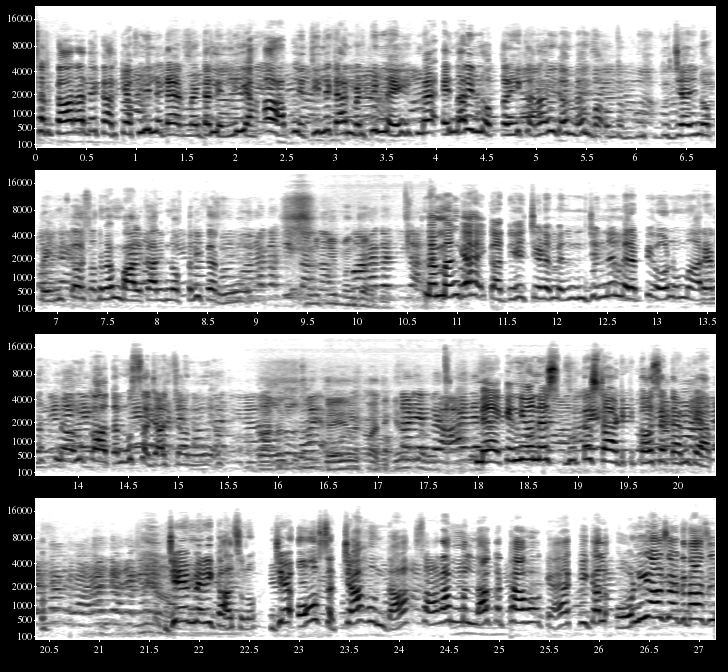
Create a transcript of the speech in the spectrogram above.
ਸਰਕਾਰਾਂ ਦੇ ਕਰਕੇ ਆਪਣੀ ਰਿਟਾਇਰਮੈਂਟ ਲੈ ਲਈ ਆ। ਆਪ ਲਿੱਤੀ ਰਿਟਾਇਰਮੈਂਟ ਵੀ ਨਹੀਂ। ਮੈਂ ਇਹਨਾਂ ਦੀ ਨੌਕਰੀ ਕਰਾਂਗਾ ਮੈਂ ਦੂਜਿਆਂ ਦੀ ਨੌਕਰੀ ਨਹੀਂ ਕਰ ਸਕਦਾ ਮੈਂ ਮਾਲਕਾਰੀ ਨੌਕਰੀ ਕਰਨੀ ਹੈ ਕੀ ਮੰਗ ਕਰਦੇ? ਮੈਂ ਮੰਗਿਆ ਹੈ ਕਦੇ ਜਿਹੜੇ ਮੈਨੂੰ ਜਿੰਨੇ ਮੇਰੇ ਪਿਓ ਨੂੰ ਮਾਰਿਆ ਨਾ ਮੈਂ ਉਹਨੂੰ ਕਾਤਲ ਨੂੰ ਸਜ਼ਾ ਚਾਹੁੰਦੀ ਆ। ਕਾਦਲ ਤੁਸੀਂ ਗਏ ਉਹ ਭੱਜ ਗਿਆ ਮੈਂ ਕਹਿੰਦੀ ਉਹਨੇ ਸਕੂਟਰ ਸਟਾਰਟ ਕੀਤਾ ਉਸੇ ਟਾਈਮ ਗੈਪ ਜੇ ਮੇਰੀ ਗੱਲ ਸੁਣੋ ਜੇ ਉਹ ਸੱਚਾ ਹੁੰਦਾ ਸਾਰਾ ਮੱਲਾ ਇਕੱਠਾ ਹੋ ਕੇ ਕੀ ਗੱਲ ਉਹ ਨਹੀਂ ਆ ਸਕਦਾ ਸੀ?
